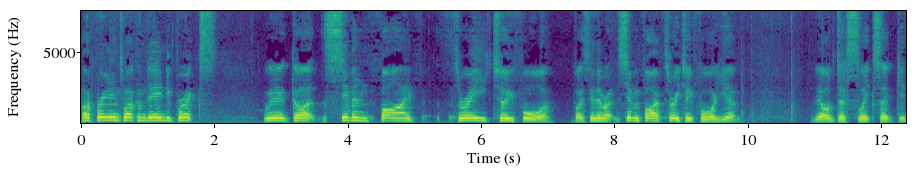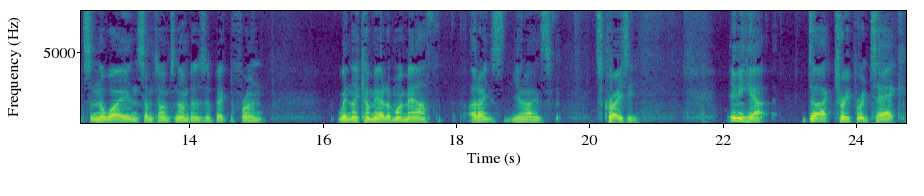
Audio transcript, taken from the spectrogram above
Hi friends, welcome to Andy Bricks. We've got 75324. If I say that right, 75324, yep. The old dyslexic gets in the way and sometimes numbers are back to front. When they come out of my mouth, I don't, you know, it's, it's crazy. Anyhow, Dark Trooper Attack.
